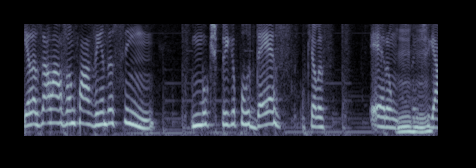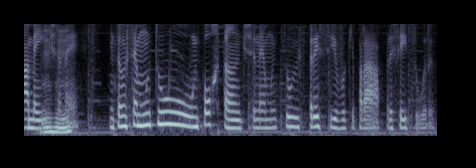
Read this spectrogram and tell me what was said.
e elas alavancam a venda assim, multiplica por 10 o que elas eram Uhum, antigamente, uhum. né? Então isso é muito importante, né? Muito expressivo aqui para a prefeitura.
